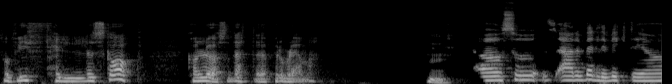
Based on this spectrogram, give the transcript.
sånn at vi i fellesskap kan løse dette problemet. Mm. Ja, så er det veldig viktig å,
